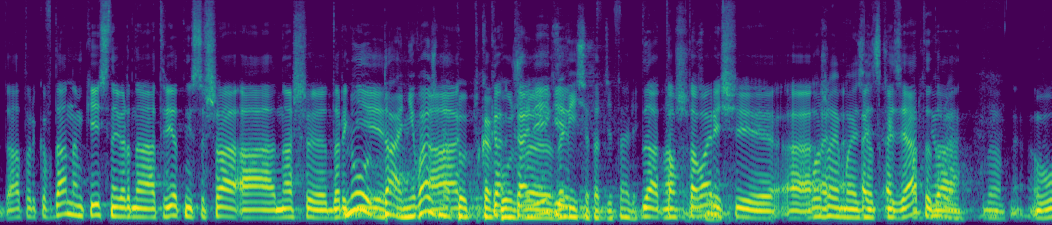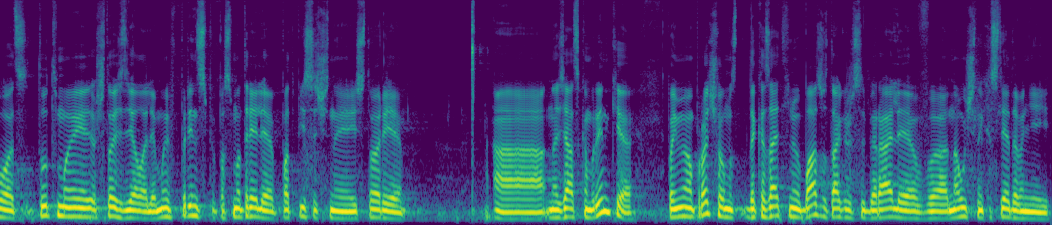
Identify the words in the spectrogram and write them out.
Да, только в данном кейсе, наверное, ответ не США, а наши дорогие ну да, неважно, а, тут как бы уже коллеги, зависит от деталей. Да, там Наши товарищи а, Уважаемые а- а- азиатские азиаты, да. партнеры, да. Вот. Тут мы что сделали? Мы, в принципе, посмотрели подписочные истории а, на азиатском рынке. Помимо прочего, мы доказательную базу также собирали в научных исследований,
